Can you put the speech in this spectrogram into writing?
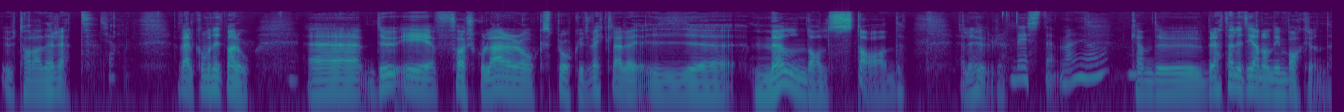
uttalade rätt. Ja. Välkommen hit Maru. Eh, Du är förskollärare och språkutvecklare i eh, Mölndals stad, eller hur? Det stämmer, ja. Kan du berätta lite grann om din bakgrund?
